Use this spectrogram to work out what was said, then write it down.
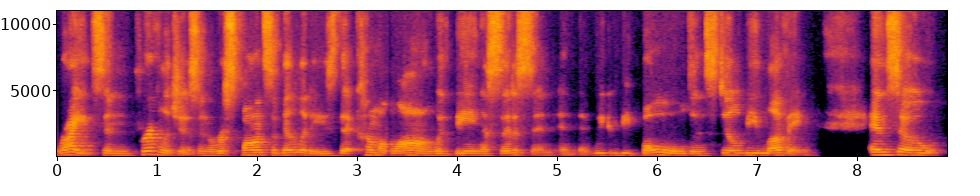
rights and privileges and responsibilities that come along with being a citizen and that we can be bold and still be loving. And so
